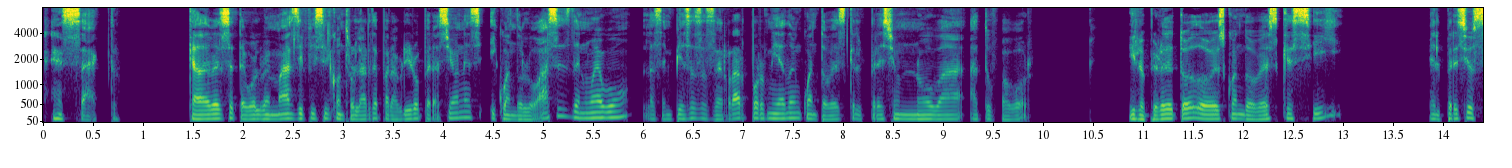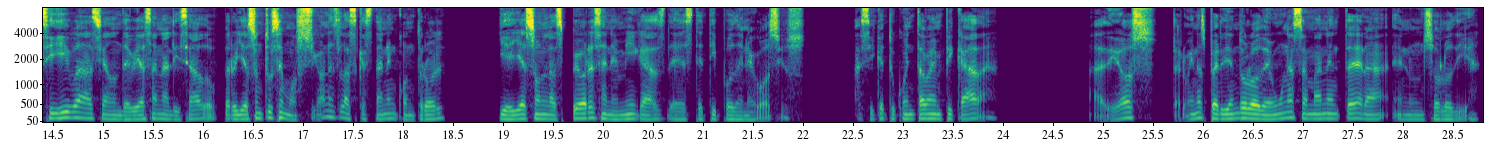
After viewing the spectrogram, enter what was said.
Exacto. Cada vez se te vuelve más difícil controlarte para abrir operaciones y cuando lo haces de nuevo, las empiezas a cerrar por miedo en cuanto ves que el precio no va a tu favor. Y lo peor de todo es cuando ves que sí, el precio sí va hacia donde habías analizado, pero ya son tus emociones las que están en control y ellas son las peores enemigas de este tipo de negocios. Así que tu cuenta va en picada. Adiós, terminas perdiéndolo de una semana entera en un solo día.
